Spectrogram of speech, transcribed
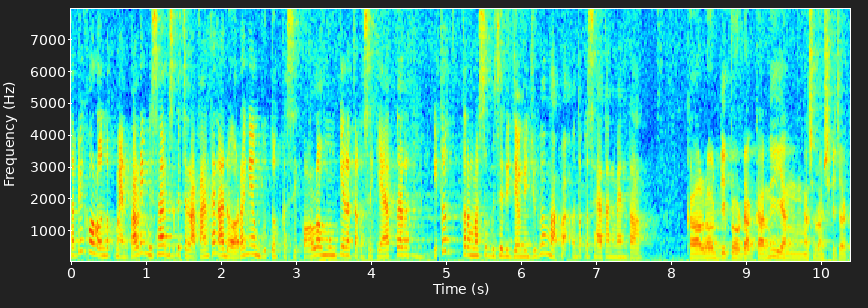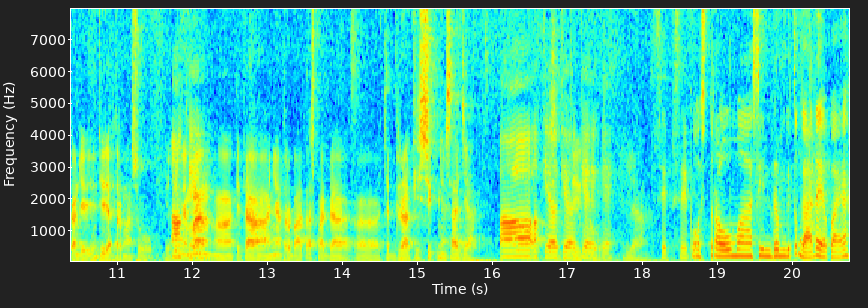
Tapi kalau untuk mental nih misalnya habis kecelakaan kan ada orang yang butuh ke psikolog mungkin atau ke psikiater, itu termasuk bisa dijamin juga nggak pak untuk kesehatan mental? Kalau di produk kami yang asuransi kecelakaan diri ini tidak termasuk. Jadi Oke. memang eh, kita hanya terbatas pada eh, cedera fisiknya saja. Oh, oke oke oke oke. Iya. Sip sip. Post trauma syndrome gitu nggak ada ya Pak ya?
